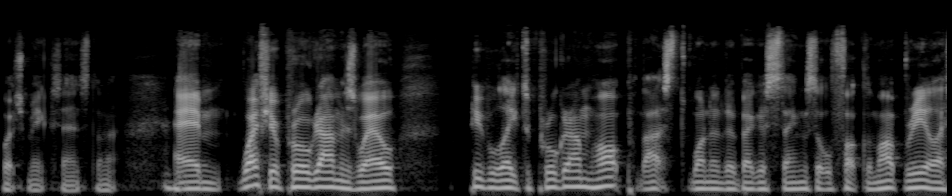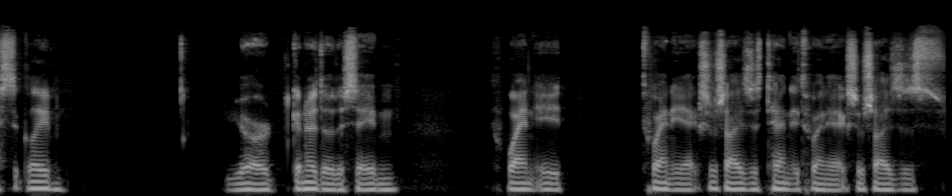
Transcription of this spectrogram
which makes sense, doesn't it? Mhm. Um, with your program as well, people like to program hop. That's one of the biggest things that will fuck them up. Realistically, you're gonna do the same 20, 20 exercises, ten to twenty exercises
